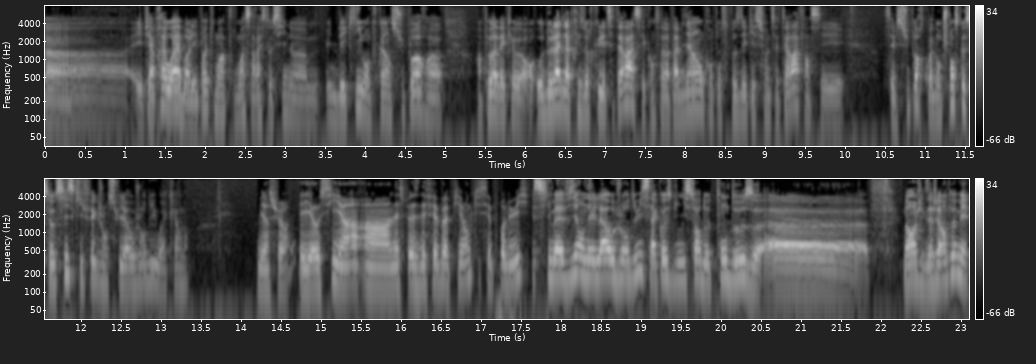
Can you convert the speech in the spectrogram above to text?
Euh, et puis après, ouais, bah, les potes, moi, pour moi, ça reste aussi une, euh, une béquille, ou en tout cas un support euh, un peu avec, au-delà de la prise de recul, etc. C'est quand ça va pas bien, ou quand on se pose des questions, etc. Enfin, c'est le support, quoi. Donc je pense que c'est aussi ce qui fait que j'en suis là aujourd'hui, ouais, clairement. Bien sûr. Et il y a aussi un, espèce d'effet papillon qui s'est produit. Si ma vie en est là aujourd'hui, c'est à cause d'une histoire de tondeuse. Non, j'exagère un peu, mais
